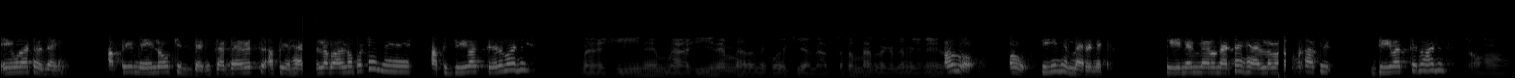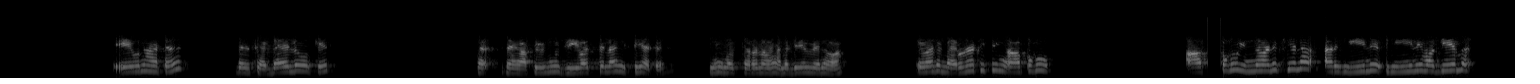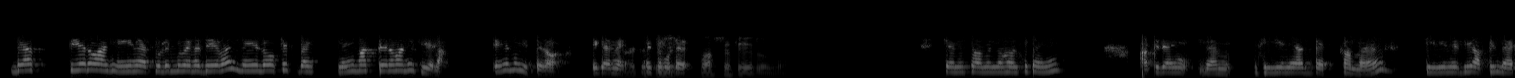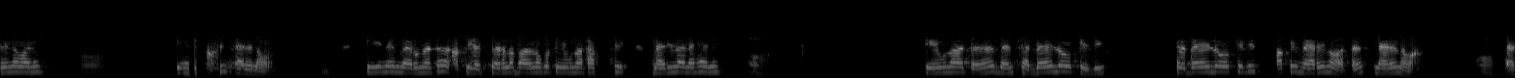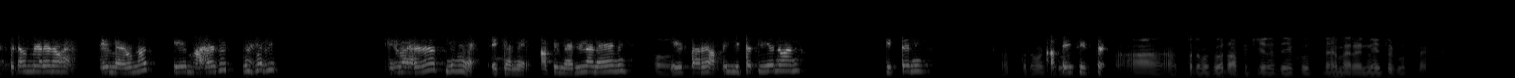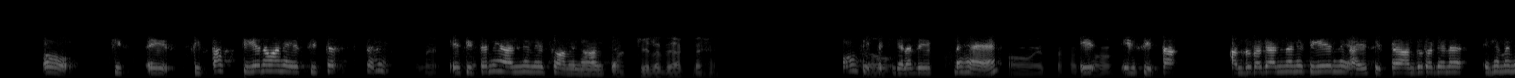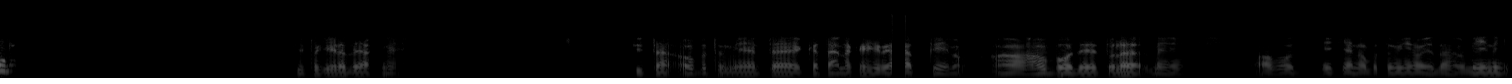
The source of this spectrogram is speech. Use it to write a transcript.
ඒ වුණාට දැන් අපි මේ ලෝකෙත් දැන් සැබෑවට අපි හැරලා බලනකොට මේ අපි ජීවත් වෙනවනේ. නෑ හීනෙන් හීනෙන් මැරෙන එක ඔය කියන්නේ ඇත්තටම මැරෙන එක නෙමෙයි නේද? ඔව් ඔව් හීනෙන් මැරෙන එක. හීනෙන් මැරුණාට හැරලා බලනකොට අපි ජීවත් වෙනවනේ. ඒ වුණාට දැන් සැබෑ ලෝකෙත් දැන් අපි මෙහෙම ජීවත් වෙලා හිටියට මෙහෙම කරන හැමදේම වෙනවා. ඒවට මැරුණට ඉතින් ආපහු ආපහු ඉන්නවනේ කියලා අර හීනේ හීනේ වගේම දෙයක් තියෙනවා හීනේ ඇතුළෙම වෙන දේවල් මේ ලෝකෙත් දැන් මෙහෙමත් වෙනවනේ කියලා. එහෙම හිතෙනවා. ඒ කියන්නේ එතකොට ප්‍රශ්න තේරුම් කියන්නේ ස්වාමීන් වහන්සේ දැන් අපි දැන් දැන් හීනයක් දැක්කම හීනේදී අපි මැරෙනවනේ. අපි මැරෙනවා. හීනේ මැරුණට අපි ඇස්සරලා බලනකොට ඒ වුණාට අපි මැරිලා නැහැනේ. ඔව්. ඒ වුණාට දැන් සැබෑ ලෝකෙදි සැබෑ ලෝකෙදි අපි මැරෙනවට මැරෙනවා. ඔව්. ඇත්තටම මැරෙනවා. ඒ මැරුණත් ඒ මරණත් නැහැනේ. ඒ මරණත් නැහැ. ඒ කියන්නේ අපි මැරිලා නැහැනේ. ඒත් අර අපේ හිත තියෙනවනේ. හිතනේ. අත්‍තරම අපේ සිත අත්‍තරම කිව්වොත් අපි කියලා දෙයක්වත් නැහැ මැරෙන්න හිතකුත් නැහැ. ඔව් සිත ඒ සිතක් තියෙනවනේ ඒ සිත ඒ සිතනේ යන්නේ නේ ස්වාමීන් වහන්සේ. කියලා දෙයක් නැහැ. ඔව් සිත කියලා දෙයක් නැහැ. ඔව් එතකොට ඒ සිත අඳුරගන්නනේ තියෙන්නේ. අය සිත අඳුරගෙන එහෙමනේ. සිත කියලා දෙයක් නැහැ. සිත ඔබතුමියට එක තැනක හිරයක් තියෙනවා අවබෝධය තුළ මේ අවබෝධ ඒ කියන්නේ ඔබතුමිය ඔය ධර්මයේ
